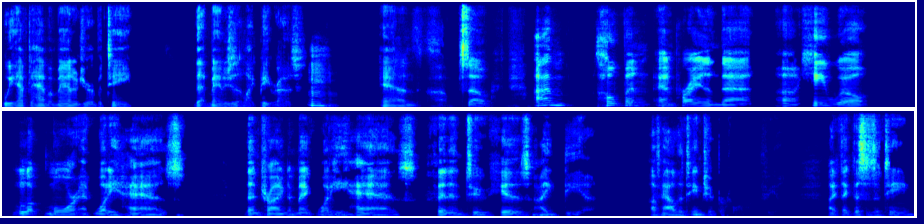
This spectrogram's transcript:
we have to have a manager of a team that manages it like Pete Rose. Mm-hmm. And um, so I'm hoping and praying that uh, he will look more at what he has than trying to make what he has fit into his idea of how the team should perform on the field. I think this is a team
